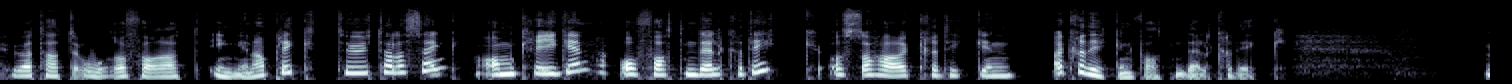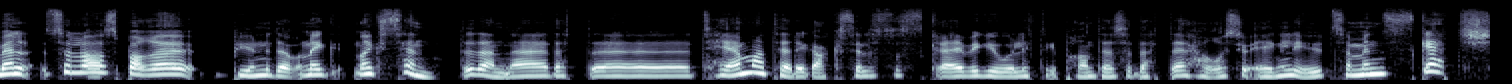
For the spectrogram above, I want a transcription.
Hun har tatt til orde for at ingen har plikt til å uttale seg om krigen, og fått en del kritikk, og så har kritikken, av kritikken fått en del kritikk. Men så la oss bare begynne der. Når jeg, når jeg sendte denne, dette temaet til deg, Aksel, så skrev jeg jo litt i parentes at dette høres jo egentlig ut som en sketsj.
